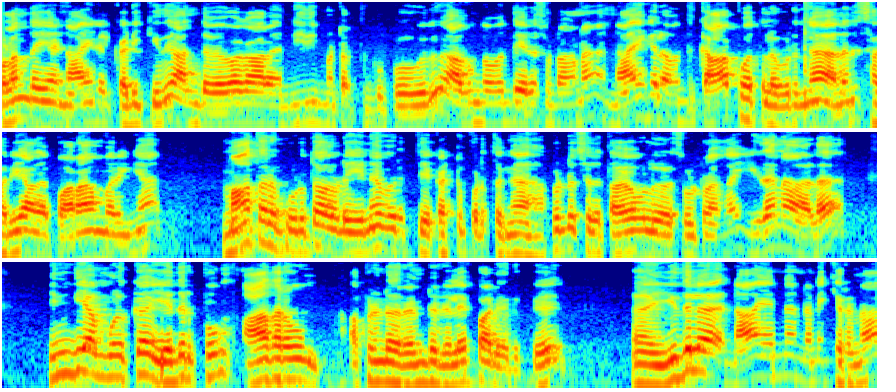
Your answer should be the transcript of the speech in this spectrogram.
குழந்தைய நாய்கள் கடிக்குது. அந்த விவகாரம் நீதிமன்றத்துக்கு போகுது. அவங்க வந்து என்ன சொல்கிறாங்கன்னா நாய்களை வந்து காப்பகத்துல விடுங்க. அல்லது சரியாக அதை பராமரிங்க. மாத்திரை கொடுத்து அதோட இனவிருத்தியை கட்டுப்படுத்துங்க. அப்படின்ற சில தகவல்களை சொல்கிறாங்க இதனால் இந்தியா முழுக்க எதிர்ப்பும் ஆதரவும் அப்படின்ற ரெண்டு நிலைப்பாடு இருக்கு. இதில் நான் என்ன நினைக்கிறேன்னா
